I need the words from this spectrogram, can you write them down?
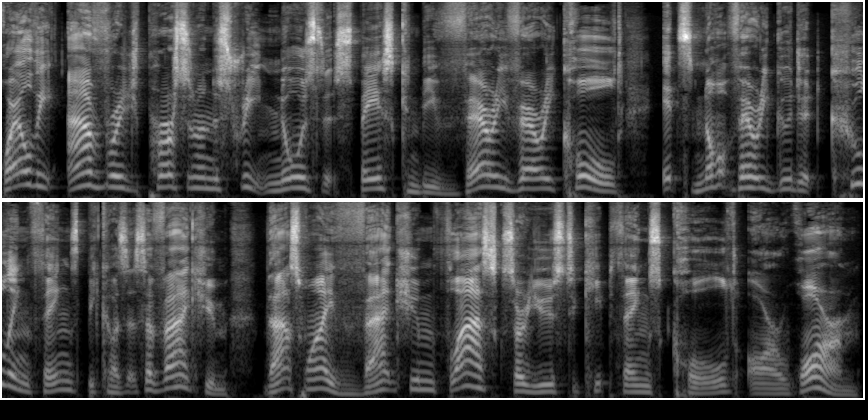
While the average person on the street knows that space can be very, very cold, it's not very good at cooling things because it's a vacuum. That's why vacuum flasks are used to keep things cold or warm.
